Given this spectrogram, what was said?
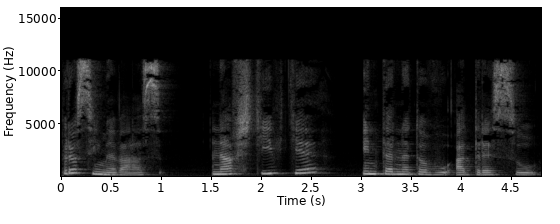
Prosíme vás, navštívte internetovú adresu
